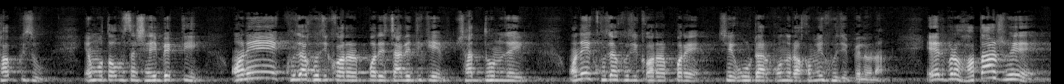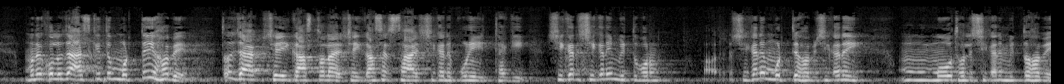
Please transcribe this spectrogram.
সবকিছু। এমত অবস্থায় সেই ব্যক্তি অনেক খোঁজাখুঁজি করার পরে চারিদিকে সাধ্য অনুযায়ী অনেক খোঁজাখুঁজি করার পরে সেই উট আর কোনো রকমই খুঁজে পেল না। এরপর হতাশ হয়ে মনে করল যে আজকে তো মরতেই হবে। তো যাক সেই গাছতলায়, সেই গাছের ছায় সেখানে পড়ে থাকি। সেখানে সেখানেই মৃত্যুবরণ, সেখানে মরতে হবে, সেখানেই মৌত হলে সেখানে মৃত্যু হবে।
